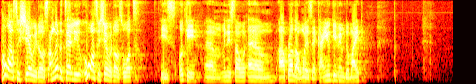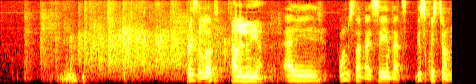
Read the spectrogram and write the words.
who wants to share with us? I'm going to tell you who wants to share with us what is okay. Um, Minister, um, our brother Wednesday, can you give him the mic? Praise the Lord. Hallelujah. I want to start by saying that this question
